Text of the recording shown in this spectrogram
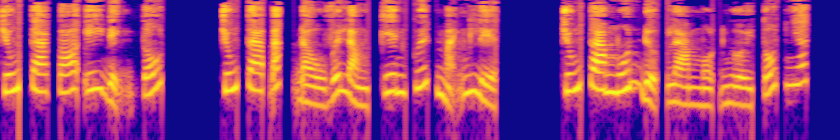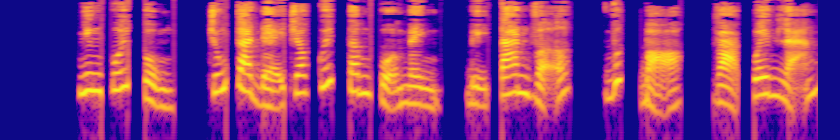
Chúng ta có ý định tốt. Chúng ta bắt đầu với lòng kiên quyết mãnh liệt. Chúng ta muốn được làm một người tốt nhất. Nhưng cuối cùng, chúng ta để cho quyết tâm của mình bị tan vỡ, vứt bỏ và quên lãng.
